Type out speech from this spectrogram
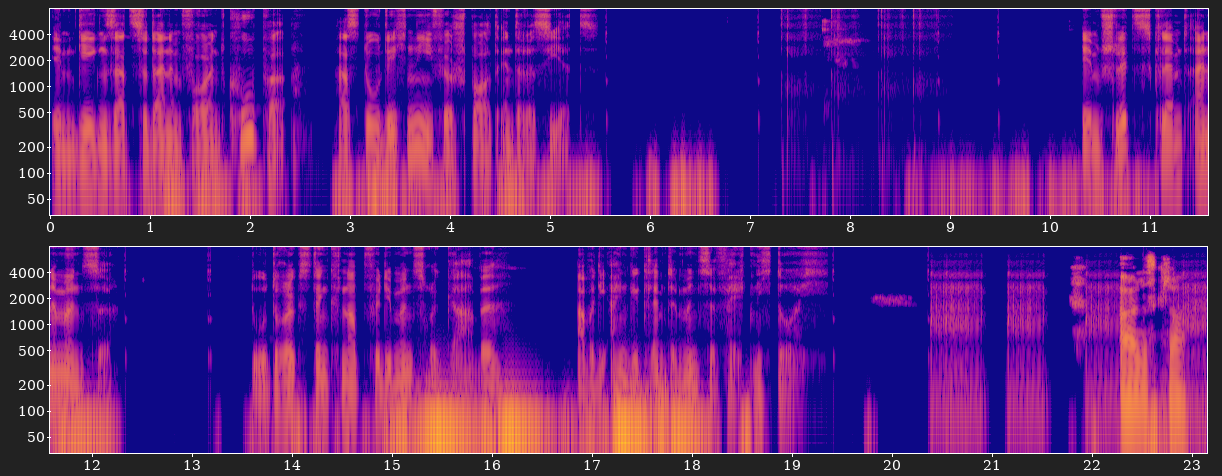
Im Gegensatz zu deinem Freund Cooper hast du dich nie für Sport interessiert. Im Schlitz klemmt eine Münze. Du drückst den Knopf für die Münzrückgabe, aber die eingeklemmte Münze fällt nicht durch. Alles klar.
